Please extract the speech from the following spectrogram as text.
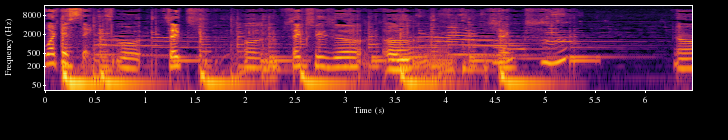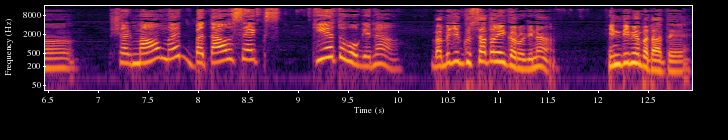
व्हाट इज़ सेक्स वो सेक्स सेक्स इज़ सेक्स शर्माओ मत बताओ सेक्स किए तो होगे ना। भाभी जी गुस्सा तो नहीं करोगी ना? हिंदी में बताते हैं।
